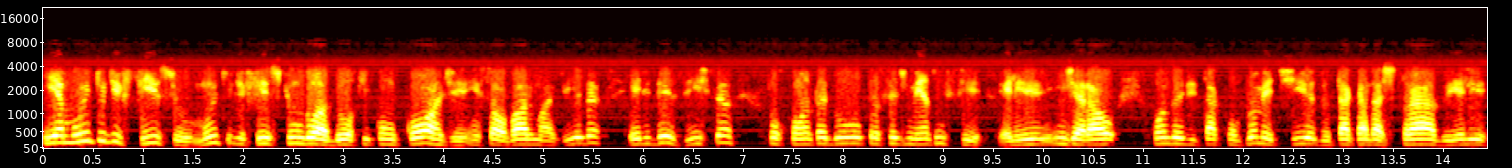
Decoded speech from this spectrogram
E é muito difícil, muito difícil que um doador que concorde em salvar uma vida, ele desista por conta do procedimento em si. Ele, em geral, quando ele está comprometido, está cadastrado e ele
